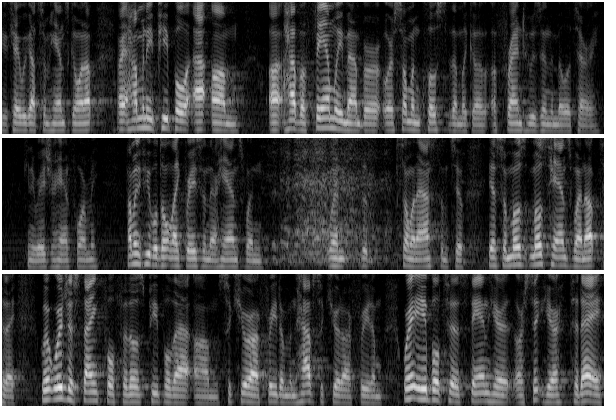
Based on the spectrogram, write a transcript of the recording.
Okay, we got some hands going up. All right, how many people at, um, uh, have a family member or someone close to them, like a, a friend who's in the military? Can you raise your hand for me? How many people don't like raising their hands when, when the, someone asks them to? Yeah, so most, most hands went up today. We're, we're just thankful for those people that um, secure our freedom and have secured our freedom. We're able to stand here or sit here today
